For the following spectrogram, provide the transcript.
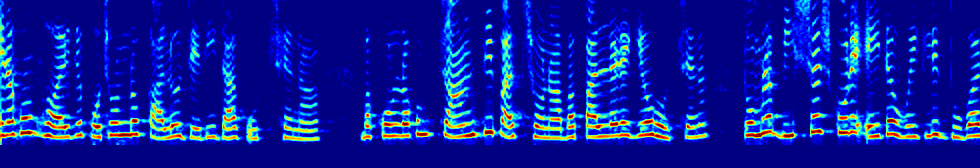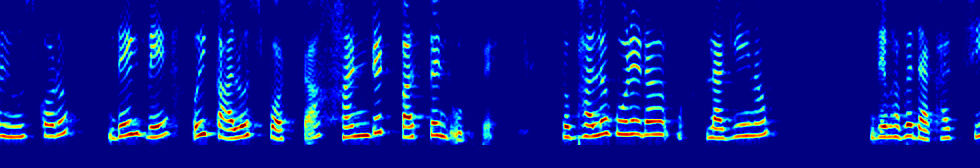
এরকম হয় যে প্রচণ্ড কালো জেদি দাগ উঠছে না বা কোনো রকম চান্সই পাচ্ছ না বা পার্লারে গিয়েও হচ্ছে না, তোমরা বিশ্বাস করে এইটা উইকলি দুবার ইউজ করো, দেখবে ওই কালো স্পটটা হান্ড্রেড পারসেন্ট উঠবে। তো ভালো করে এটা লাগিয়ে নাও, যেভাবে দেখাচ্ছি।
